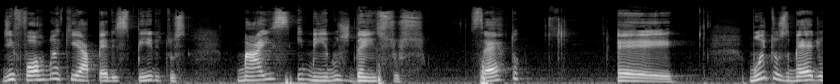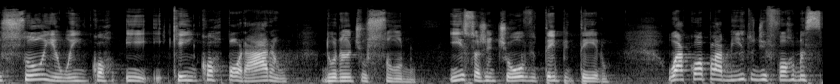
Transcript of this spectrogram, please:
de forma que há perispíritos mais e menos densos, certo? É, muitos médios sonham em, e, que incorporaram durante o sono. Isso a gente ouve o tempo inteiro o acoplamento de formas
